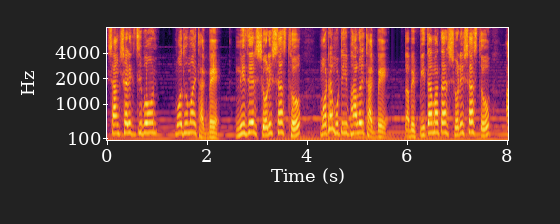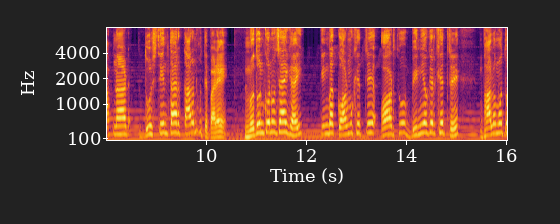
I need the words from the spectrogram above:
সাংসারিক জীবন মধুময় থাকবে। নিজের শরীর স্বাস্থ্য মোটামুটি ভালোই থাকবে। তবে পিতামাতার শরীর স্বাস্থ্য আপনার দুশ্চিন্তার কারণ হতে পারে। নতুন কোনো জায়গায় কিংবা কর্মক্ষেত্রে, অর্থ বিনিয়োগের ক্ষেত্রে ভালো মতো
